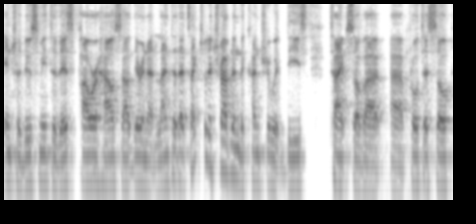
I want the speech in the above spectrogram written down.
introduced me to this powerhouse out there in Atlanta that's actually traveling the country with these types of uh, uh, protests. So,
